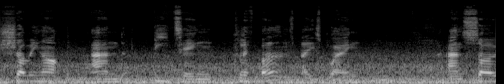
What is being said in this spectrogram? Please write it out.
showing up and beating Cliff Burton's bass playing. And so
